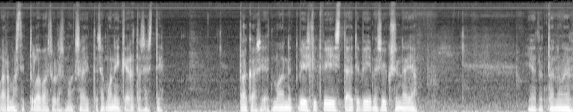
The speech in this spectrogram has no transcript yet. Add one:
varmasti tulevaisuudessa maksaa itsensä moninkertaisesti takaisin. Et mä oon nyt 55 täyty viime syksynä ja, ja tota noin,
